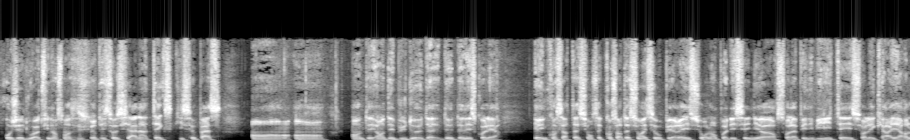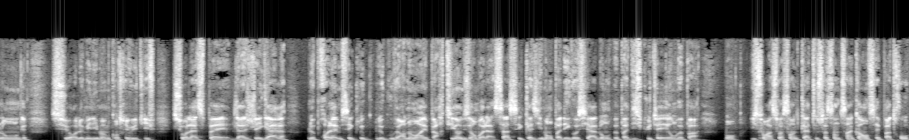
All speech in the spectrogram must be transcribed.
projet de loi de financement de la sécurité sociale, un texte qui se passe en, en, en, dé- en début d'année scolaire. Il y a une concertation. Cette concertation, elle s'est opérée sur l'emploi des seniors, sur la pénibilité, sur les carrières longues, sur le minimum contributif. Sur l'aspect de l'âge légal, le problème, c'est que le, le gouvernement est parti en disant voilà, ça, c'est quasiment pas négociable, on peut pas discuter, on veut pas. Bon, ils sont à 64 ou 65 ans, on sait pas trop.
